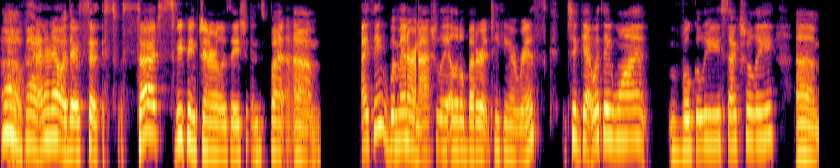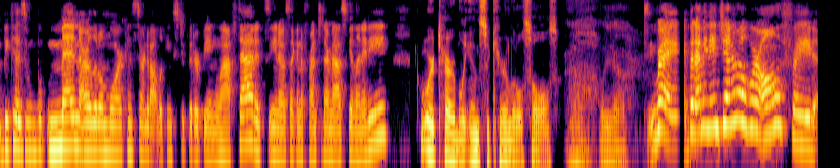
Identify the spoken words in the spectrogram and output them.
Oh God, I don't know. There's so, such sweeping generalizations, but um, I think women are actually a little better at taking a risk to get what they want vocally, sexually, um, because w- men are a little more concerned about looking stupid or being laughed at. It's, you know, it's like an affront to their masculinity. We're terribly insecure little souls. Oh, we are. Right. But I mean, in general, we're all afraid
